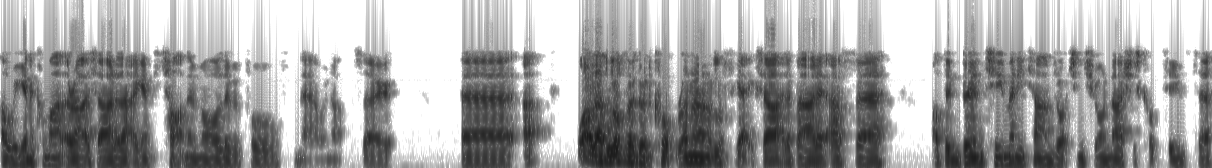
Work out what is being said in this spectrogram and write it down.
Are we going to come out the right side of that against Tottenham or Liverpool? No, we're not. So, uh, I, while I'd love a good cup run and I'd love to get excited about it, I've uh, I've been burned too many times watching Sean Dyche's cup teams to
